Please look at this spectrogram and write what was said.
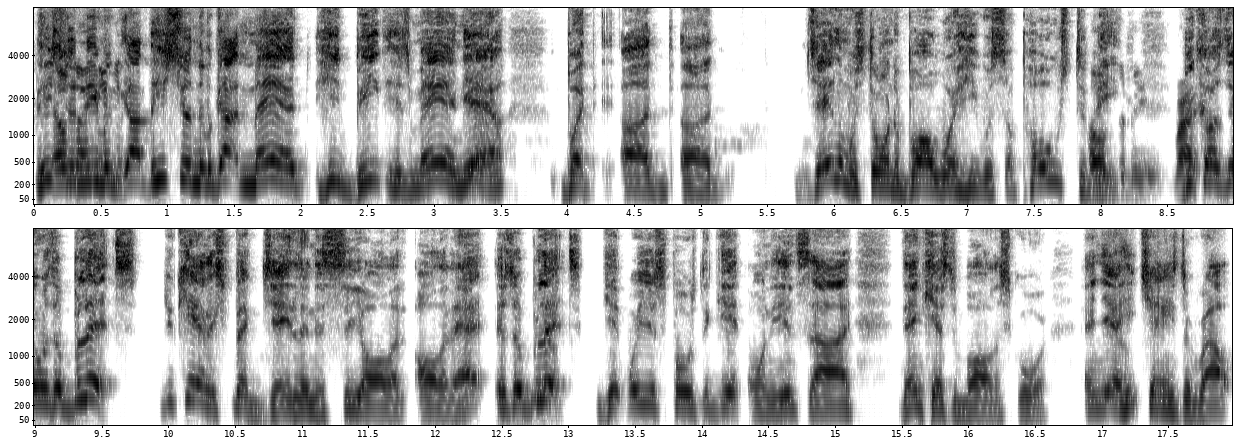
he shouldn't like, even nigga- got. He shouldn't have gotten mad. He beat his man, yeah. Yeah. But uh, uh, Jalen was throwing the ball where he was supposed to be to be right. because there was a blitz. You can't expect Jalen to see all of all of that. There's a blitz. Get where you're supposed to get on the inside, then catch the ball and score. And yeah, he changed the route,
